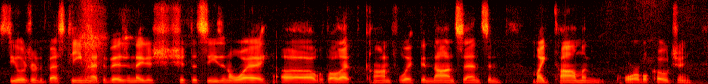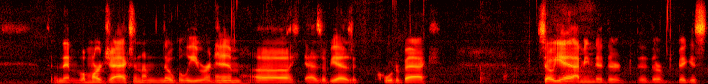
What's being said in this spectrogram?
Steelers are the best team in that division. They just shit the season away uh, with all that conflict and nonsense and Mike Tomlin horrible coaching. And then Lamar Jackson, I'm no believer in him uh, as of yet as a quarterback. So yeah, I mean they're they're, they're their biggest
